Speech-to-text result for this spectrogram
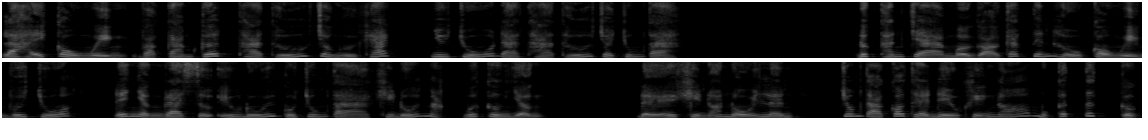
là hãy cầu nguyện và cam kết tha thứ cho người khác như Chúa đã tha thứ cho chúng ta. Đức Thánh Cha mời gọi các tín hữu cầu nguyện với Chúa để nhận ra sự yếu đuối của chúng ta khi đối mặt với cơn giận. Để khi nó nổi lên, chúng ta có thể điều khiển nó một cách tích cực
